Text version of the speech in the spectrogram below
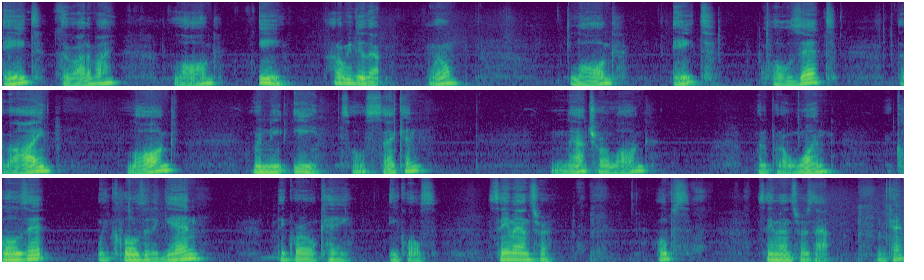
8 divided by log e. How do we do that? Well, log 8, close it, divide, log, we need e. So second, natural log, I'm going to put a 1, we close it, we close it again, I think we're okay, equals. Same answer. Oops, same answer as that, okay?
